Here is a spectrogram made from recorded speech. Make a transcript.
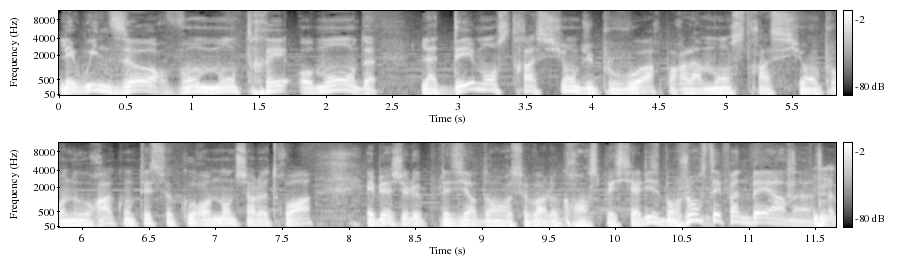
les Windsor vont montrer au monde la démonstration du pouvoir par la monstration. Pour nous raconter ce couronnement de Charles III, eh bien, j'ai le plaisir d'en recevoir le grand spécialiste. Bonjour Stéphane Bern.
